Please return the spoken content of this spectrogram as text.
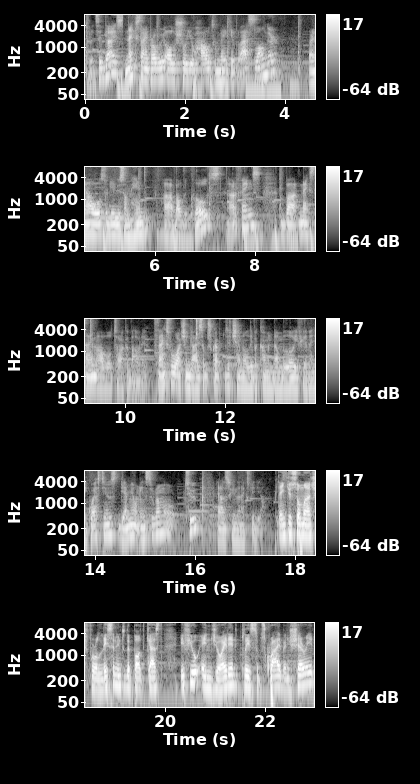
So that's it, guys. Next time, probably I'll show you how to make it last longer. Right now, I'll also give you some hint uh, about the clothes and other things, but next time I will talk about it. Thanks for watching, guys. Subscribe to the channel, leave a comment down below if you have any questions, DM me on Instagram too, and I'll see you in the next video. Peace. Thank you so much for listening to the podcast. If you enjoyed it, please subscribe and share it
